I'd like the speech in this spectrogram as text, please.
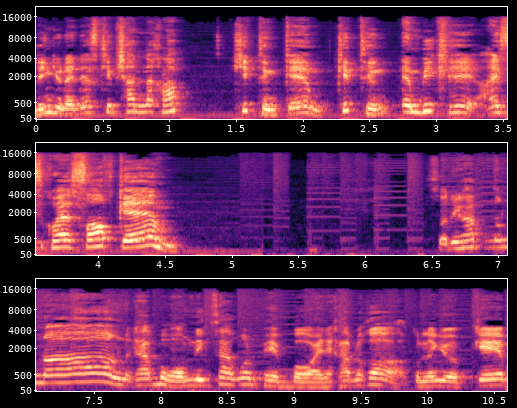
ลิงก์อยู่ใน description นะครับ คิดถึงเกม คิดถึง MBK i Square Soft Game สวัสดีครับ น้องๆนะครับผมลิงซ่าวนเพย์บอยนะครับ แล้วก็กำลังอยู่กับเกม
